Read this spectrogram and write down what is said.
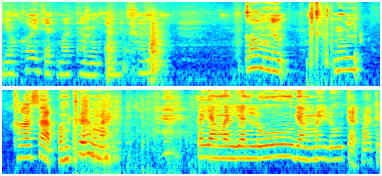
เดี๋ยวค่อยจะมาทำการคั้นกล้องเนี่งโทรศัพท์บนเครื่องไหม ก็ยังมาเรียนรู้ยังไม่รู้จักว่าจะ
